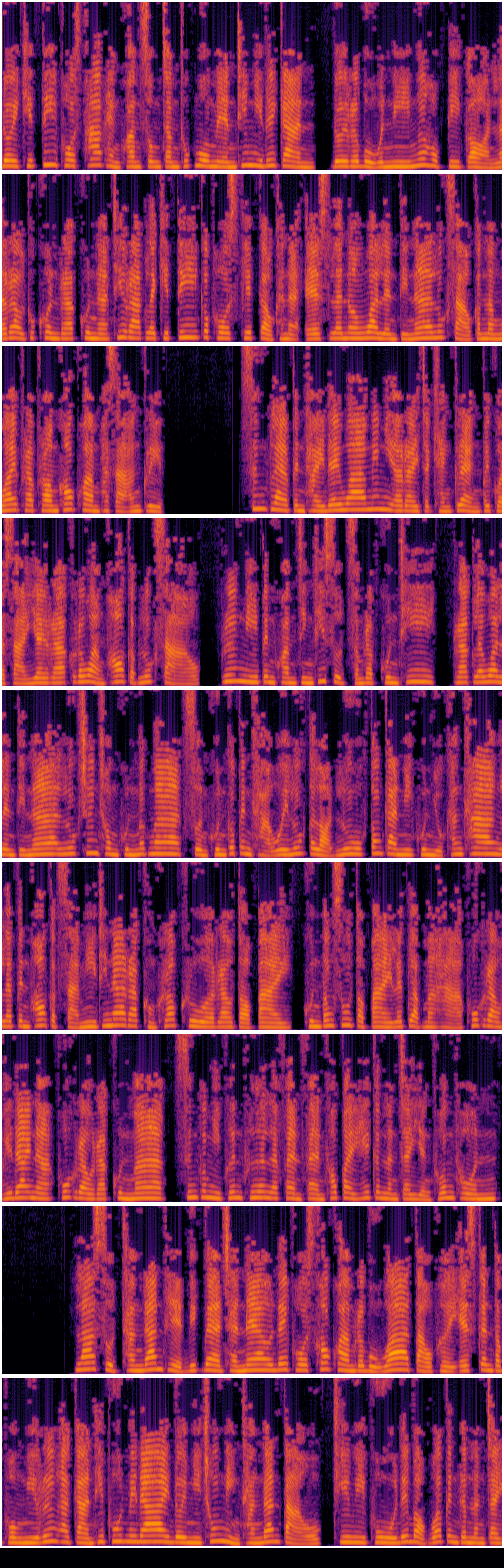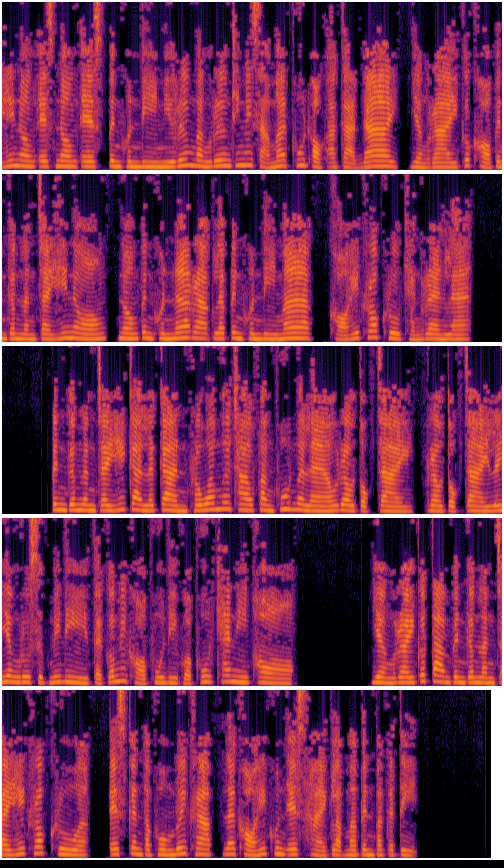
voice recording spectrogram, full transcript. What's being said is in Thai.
โดยคิตตี้โพสต์ภาพแห่งความทรงจำทุกโมเมนต์ที่มีด้วยกัน โดยระบุวันนี้เมื่อ 6 ปีก่อน และเราทุกคนรักคุณนะที่รักและคิตตี้ก็โพสต์คลิปเก่าขณะเอสและน้องวาเลนติน่าลูกสาวกำลังไหว้พระพร้อมข้อความภาษาอังกฤษ ซึ่งแปลเป็นไทยได้ว่าไม่มีอะไรจะแข็งแกร่งไปกว่าสายใยรักระหว่างพ่อกับลูกสาว เรื่องนี้เป็นความจริงที่สุดสำหรับคุณที่ รักและวาเลนติน่าลูกชื่นชมคุณมากๆ ส่วนคุณก็เป็นขาอวยลูกตลอดลูกต้องการมีคุณอยู่ข้างๆ และเป็นพ่อกับสามีที่น่ารักของครอบครัวเราต่อไป คุณต้องสู้ต่อไปและกลับมาหาพวกเราให้ได้นะ พวกเรารักคุณมาก ซึ่งก็มีเพื่อนๆและแฟนๆเข้าไปให้กำลังใจอย่างท่วมท้น ล่าสุดทางด้านเพจ Big Bear Channel ได้โพสต์ข้อความระบุว่าเต่าเผยเอสกันตะพงมีเรื่องอาการที่พูดไม่ได้ โดยมีช่วงหนิงทางด้านเต่าทีวีพูได้บอกว่าเป็นกำลังใจให้น้องเอสน้องเอสเป็นคนดีมีเรื่องบางเรื่องที่ไม่สามารถพูดออกอากาศได้ อย่างไรก็ขอเป็นกำลังใจให้น้อง น้องเป็นคนน่ารักและเป็นคนดีมาก ขอให้ครอบครัวแข็งแรงและเป็นกำลังใจให้กันและกัน เพราะว่าเมื่อเช้าฟังพูดมาแล้ว เราตกใจ เราตกใจและยังรู้สึกไม่ดี แต่ก็ไม่ขอพูดดีกว่าพูดแค่นี้พอ อย่างไรก็ตามเป็นกำลังใจให้ครอบครัว เอสกันตะพงด้วยครับ และขอให้คุณเอสหายกลับมาเป็นปกติ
